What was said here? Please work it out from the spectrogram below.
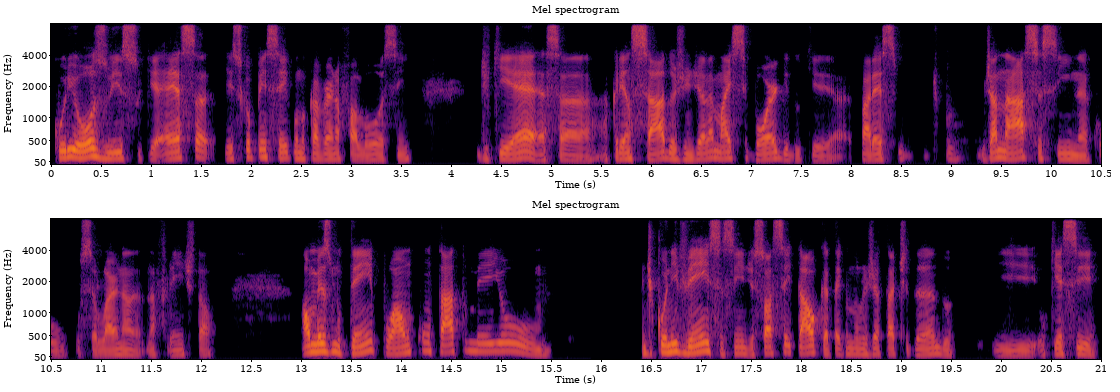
curioso isso, que é essa, isso que eu pensei quando o Caverna falou assim, de que é essa a criançada hoje em dia ela é mais ciborgue do que parece, tipo, já nasce assim, né, com o celular na, na frente e tal. Ao mesmo tempo, há um contato meio de conivência, assim, de só aceitar o que a tecnologia está te dando e o que esse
